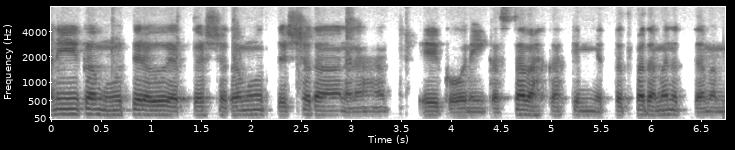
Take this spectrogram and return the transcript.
अनेकमूर्तिरव्यक्तशतमूर्तिशताननः एकोनैकस्तवः कः किं यत्तत्पदमनुत्तमं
